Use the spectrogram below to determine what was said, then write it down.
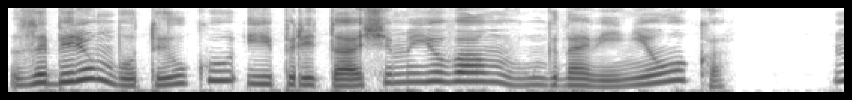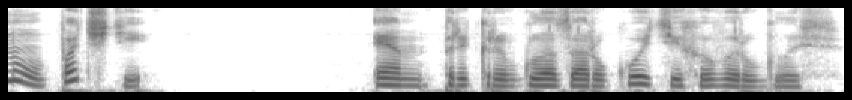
«Заберем бутылку и притащим ее вам в мгновение ока. Ну, почти». Энн, прикрыв глаза рукой, тихо выругалась.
